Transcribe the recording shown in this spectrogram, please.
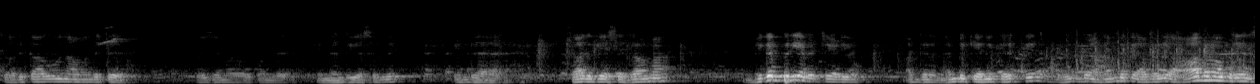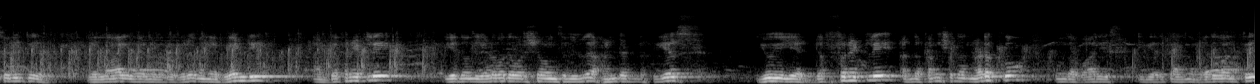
ஸோ அதுக்காகவும் நான் வந்துட்டு விஜயம் அவர்களுக்கு வந்து என் நன்றியை சொல்லி இந்த சாதுகேசி ட்ராமா மிகப்பெரிய வெற்றி அடையும் அப்படிங்கிற நம்பிக்கை எனக்கு இருக்குது ரொம்ப நம்பிக்கை அப்படி ஆகணும் அப்படின்னு சொல்லிட்டு எல்லா இறைவனை இறைவனை வேண்டி அண்ட் டெஃபினெட்லி இது வந்து எழுபது வருஷம்னு சொல்லி ஹண்ட்ரட் இயர்ஸ் யூஏஏ டெஃபினெட்லி அந்த ஃபங்க்ஷன் நடக்கும். உங்கள் வாரிஸ் இங்கே இருக்காங்க மதுவந்தி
